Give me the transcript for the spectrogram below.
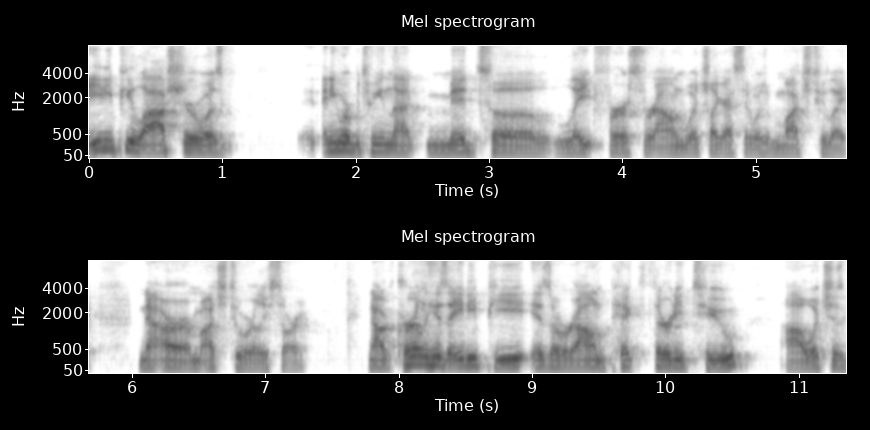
ADP last year was anywhere between that mid to late first round, which, like I said, was much too late now or much too early. Sorry. Now, currently his ADP is around pick 32, uh, which is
